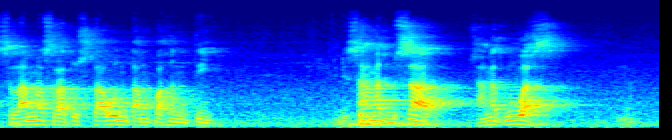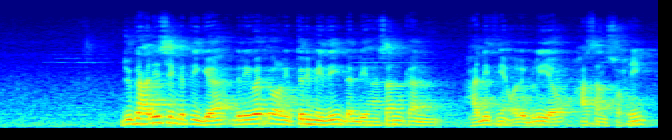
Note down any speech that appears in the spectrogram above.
selama 100 tahun tanpa henti. Jadi sangat besar sangat luas. Juga hadis yang ketiga diriwayatkan oleh Tirmidzi dan dihasankan hadisnya oleh beliau Hasan Sahih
